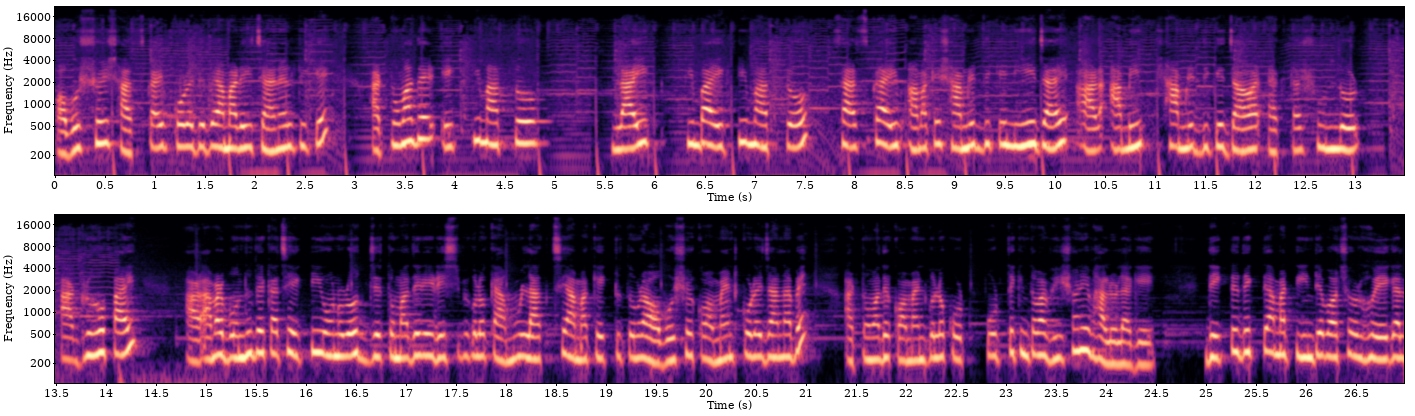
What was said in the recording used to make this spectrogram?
অবশ্যই সাবস্ক্রাইব করে দেবে আমার এই চ্যানেলটিকে আর তোমাদের একটি মাত্র লাইক কিংবা একটি মাত্র সাবস্ক্রাইব আমাকে সামনের দিকে নিয়ে যায়। আর আমি সামনের দিকে যাওয়ার একটা সুন্দর আগ্রহ পাই। আর আমার বন্ধুদের কাছে একটি অনুরোধ যে তোমাদের এই রেসিপিগুলো কেমন লাগছে আমাকে একটু তোমরা অবশ্যই কমেন্ট করে জানাবে। আর তোমাদের কমেন্টগুলো পড়তে কিন্তু আমার ভীষণই ভালো লাগে। দেখতে দেখতে আমার তিনটে বছর হয়ে গেল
